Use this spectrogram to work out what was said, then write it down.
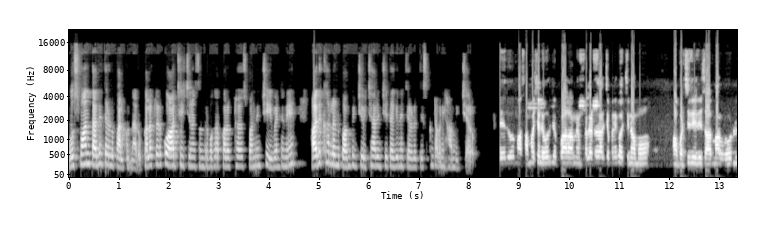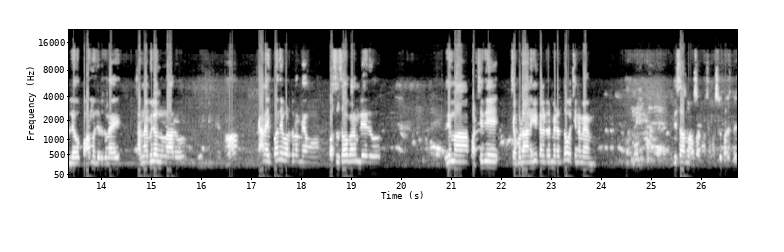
ఉస్మాన్ తదితరులు పాల్గొన్నారు. కలెక్టర్కు ఆర్జీ ఇచ్చిన సందర్భంగా కలెక్టర్ స్పందించి వెంటనే అధికారులను పంపించి విచారించి తగిన చర్యలు తీసుకుంటామని హామీ ఇచ్చారు. లేదు మా సమస్యలు ఎవరు చెప్పాలా? మేము కలెక్టర్ గారు చెప్పడానికి వచ్చినాము. మా పరిస్థితి ఇది సార్ మాకు రోడ్లు లేవు పాములు తిరుగుతున్నాయి. సన్న పిల్లలు ఉన్నారు. చాలా ఇబ్బంది పడుతున్నాం మేము. బస్సు సౌకర్యం లేదు. ఇది మా పరిస్థితి చెప్పడానికి కలెక్టర్ మేడంతో వచ్చిన మేము. ఇది సార్ మా పరిస్థితి.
